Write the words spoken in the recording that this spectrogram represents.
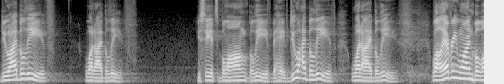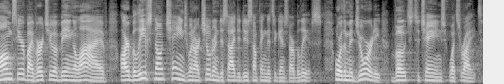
Do I believe what I believe? You see, it's belong, believe, behave. Do I believe what I believe? While everyone belongs here by virtue of being alive, our beliefs don't change when our children decide to do something that's against our beliefs, or the majority votes to change what's right.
